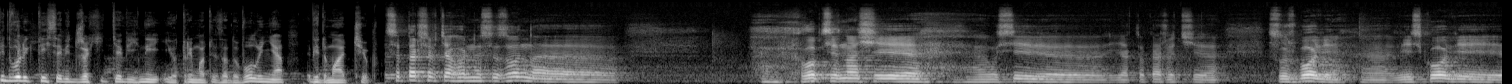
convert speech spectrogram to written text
відволіктися від жахіття війни і отримати задоволення від матчів. Це перший втягувальний сезон. Е, Хлопці наші е, усі, е, як то кажуть, службові, військові,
